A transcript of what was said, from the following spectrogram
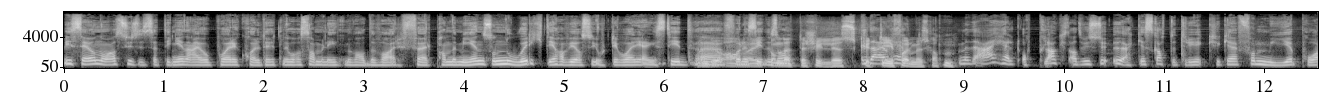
Vi ser jo nå at sysselsettingen er jo på rekordhøyt nivå sammenlignet med hva det var før pandemien, så noe riktig har vi også gjort i vår regjeringstid. Men du eh, aner si ikke om sånn. dette skyldes kutt i formuesskatten? Men det er helt opplagt at hvis du øker skattetrykket for mye på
